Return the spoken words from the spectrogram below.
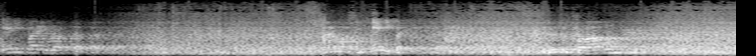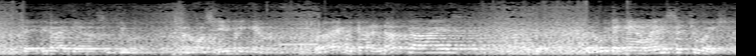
see anybody roughed up out here. I don't want to see anybody. If there's a problem, take the guy down, subdue him. I don't want to see anybody hammered. All right? We got enough guys that we can handle any situation.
